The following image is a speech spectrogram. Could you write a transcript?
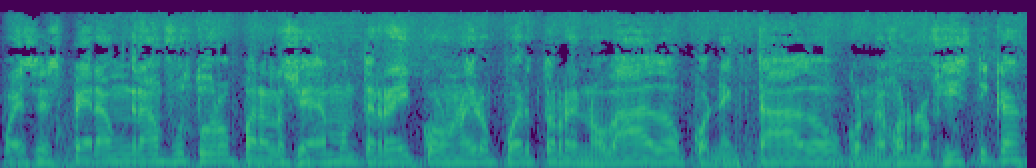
Pues espera un gran futuro para la ciudad de Monterrey con un aeropuerto renovado, conectado, con mejor logística.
